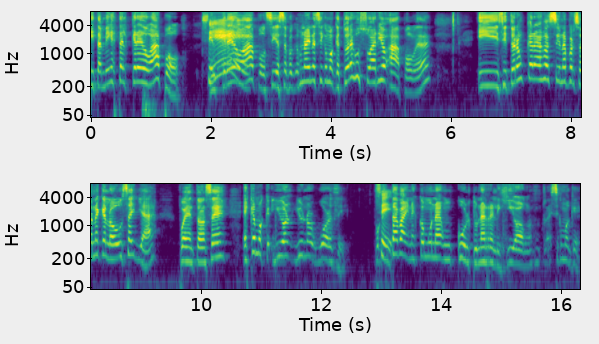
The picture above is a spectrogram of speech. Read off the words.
y también está el credo Apple. Sí. El credo Apple, sí, ese, porque es una vaina así como que tú eres usuario Apple, ¿verdad? Y si tú eres un carajo así, una persona que lo usa y ya, pues entonces es como que you're, you're not worthy. Porque Sí. esta vaina es como una, un culto, una religión. Es como que,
